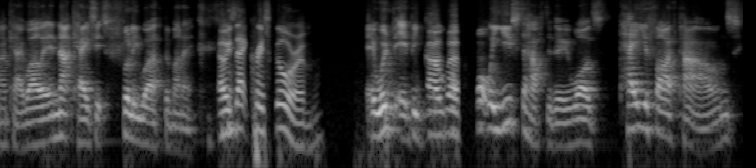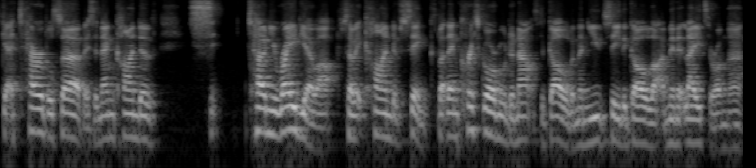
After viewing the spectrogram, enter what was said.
Okay, well, in that case, it's fully worth the money. Oh, is that Chris Goreham? It would it'd be. Oh, what we used to have to do was pay your five pounds, get a terrible service, and then kind of turn your radio up so it kind of syncs. But then Chris Goreham would announce the goal, and then you'd see the goal like a minute later on the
